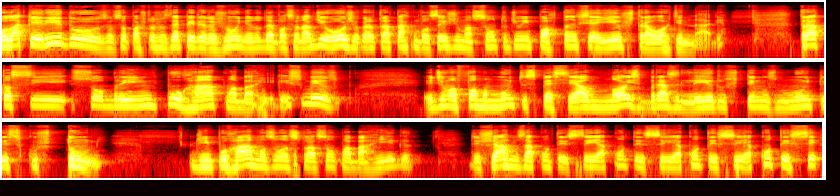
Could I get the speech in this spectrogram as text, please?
Olá, queridos! Eu sou o pastor José Pereira Júnior. No devocional de hoje, eu quero tratar com vocês de um assunto de uma importância extraordinária. Trata-se sobre empurrar com a barriga. Isso mesmo. E de uma forma muito especial, nós brasileiros temos muito esse costume de empurrarmos uma situação com a barriga, deixarmos acontecer, acontecer, acontecer, acontecer,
